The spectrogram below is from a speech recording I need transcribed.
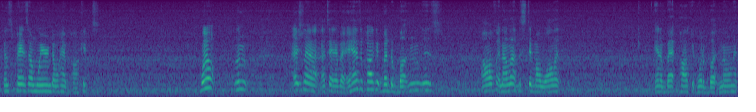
Because the pants I'm wearing don't have pockets. Well, me, actually, I, I take that back. It has a pocket, but the button is off. And I like to stick my wallet in a back pocket with a button on it.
